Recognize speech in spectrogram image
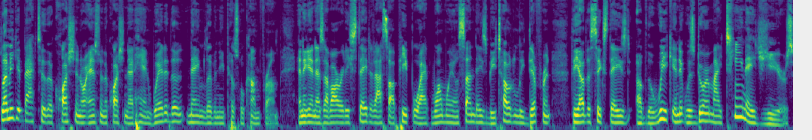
let me get back to the question or answering the question at hand. Where did the name Living Epistle come from? And again, as I've already stated, I saw people act one way on Sundays, be totally different the other six days of the week. And it was during my teenage years,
